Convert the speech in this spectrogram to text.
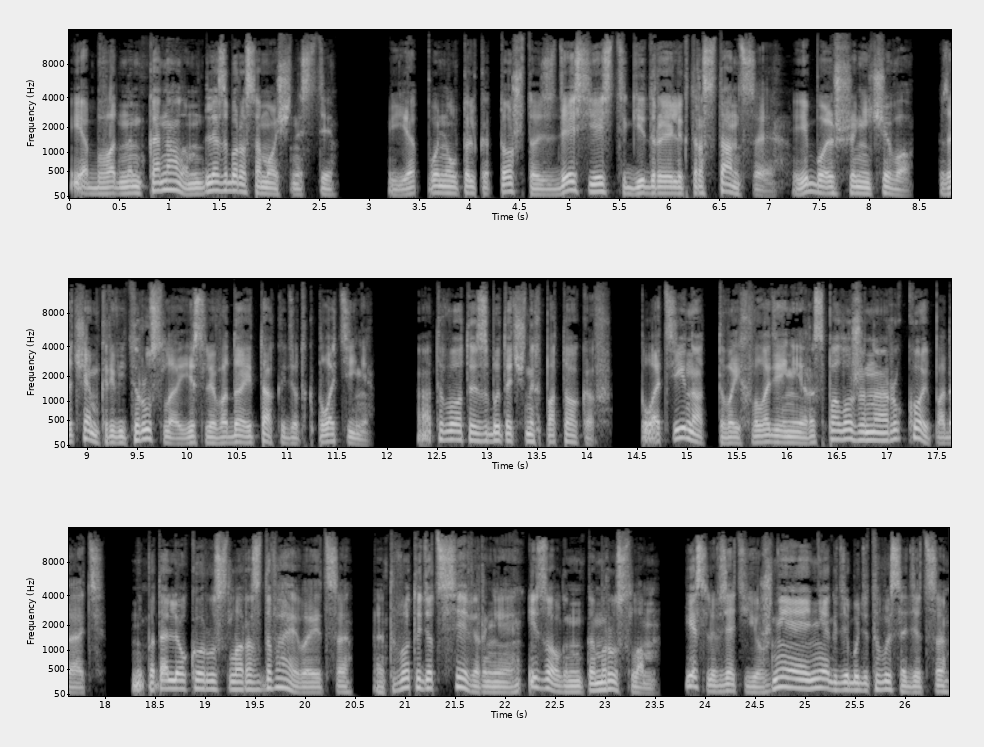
и обводным каналом для сброса мощности. Я понял только то, что здесь есть гидроэлектростанция, и больше ничего. Зачем кривить русло, если вода и так идет к плотине? Отвод избыточных потоков. Плотина от твоих владений расположена рукой подать. Неподалеку русло раздваивается. Отвод идет севернее, изогнутым руслом. Если взять южнее, негде будет высадиться.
